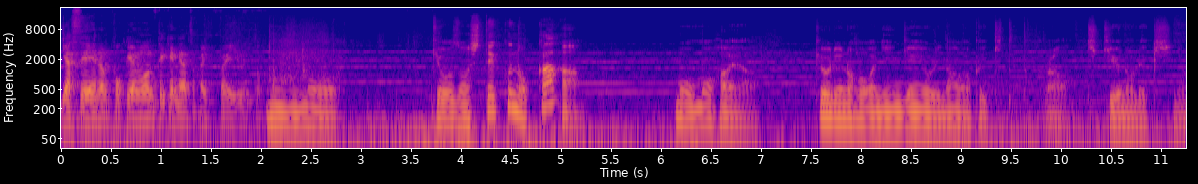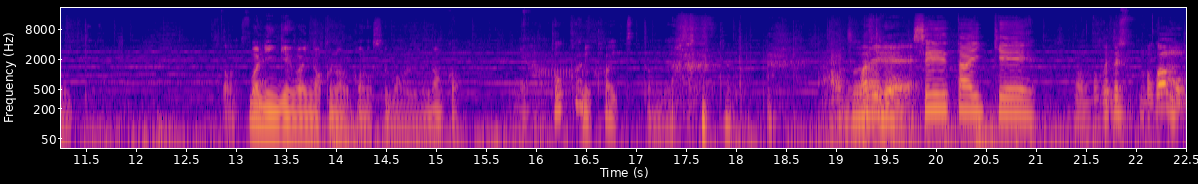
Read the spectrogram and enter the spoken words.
う野生のポケモン的なやつがいっぱいいると。うん、もう共存していくのかもうもはや恐竜の方が人間より長く生きてたから地球の歴史において、まあ、人間がいなくなる可能性もあるね。なんかどっかに書いてたんだよ マジで。生態系。もう僕とし僕はもう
